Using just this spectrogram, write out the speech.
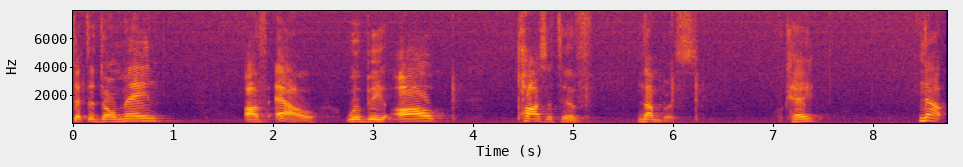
that the domain of L will be all positive numbers. Okay? Now,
